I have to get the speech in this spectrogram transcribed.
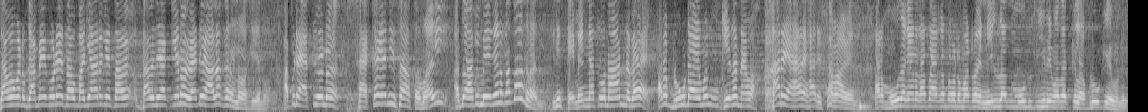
දැන් ඔකට ගමේ ගොඩේ තව බජාරකේ තව තව දෙයක් කියනවා වැඩේ අල කරනවා කියනවා. අපිට ඇති වෙන සැකය නිසා තමයි අද අපි මේ ගැන කතා කරන්නේ. ඉතින් තෙමෙන් නැතුව නාන්න බෑ. අර බ්ලූ ඩයමන්ඩ් කියලා නැවක්. හරි හරි හරි සමාවෙන්න. අර මූද ගැන කතා කරනකොට මට ඔය නිල්වන් මූදු තීරේ මතක් කළා බ්ලූ කියවුනේ.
